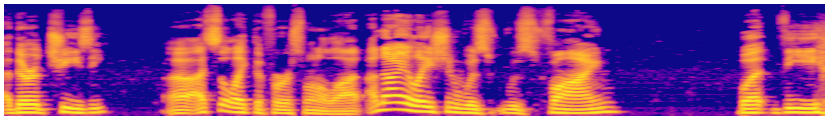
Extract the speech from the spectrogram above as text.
They're cheesy. Uh, I still like the first one a lot. Annihilation was was fine, but the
